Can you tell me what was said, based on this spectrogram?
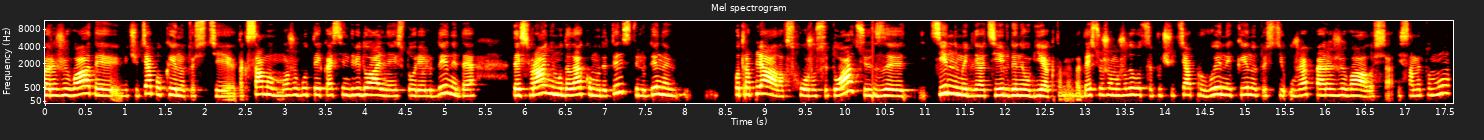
переживати відчуття покинутості. Так само може бути якась індивідуальна історія людини, де десь в ранньому далекому дитинстві людина потрапляла в схожу ситуацію з цінними для цієї людини об'єктами. Десь уже, можливо, це почуття провини, кинутості вже переживалося. І саме тому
